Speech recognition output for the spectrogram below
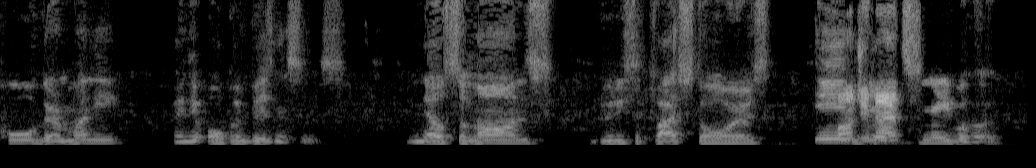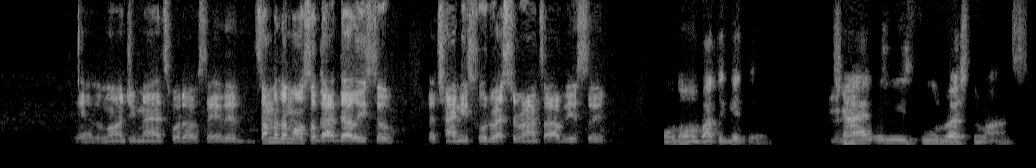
pooled their money and they opened businesses. Nail salons, beauty supply stores, in laundromats neighborhood. Yeah, the laundromats. What else? They, they, some of them also got delis too. The Chinese food restaurants, obviously. Hold on, I'm about to get there. Mm-hmm. Chinese food restaurants,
